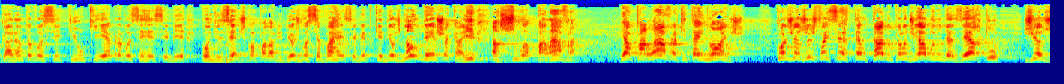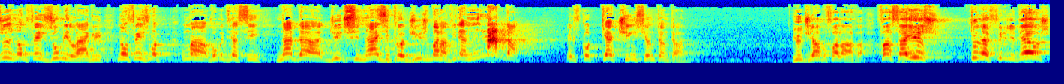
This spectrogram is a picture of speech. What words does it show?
garanto a você que o que é para você receber, condizente com a palavra de Deus, você vai receber, porque Deus não deixa cair a sua palavra. É a palavra que está em nós. Quando Jesus foi ser tentado pelo diabo no deserto, Jesus não fez um milagre, não fez uma, uma vamos dizer assim, nada de sinais e prodígios, maravilha, nada. Ele ficou quietinho sendo tentado. E o diabo falava: faça isso, tu não é filho de Deus,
